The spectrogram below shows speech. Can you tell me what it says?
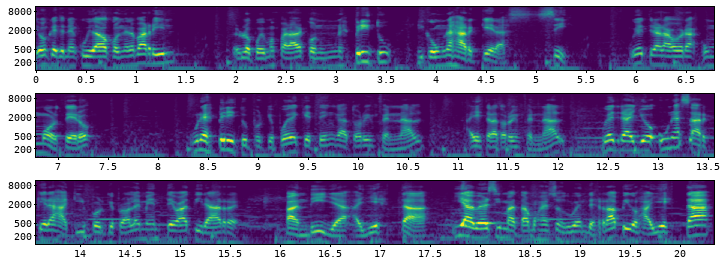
tengo que tener cuidado con el barril, pero lo podemos parar con un espíritu y con unas arqueras. Sí. Voy a tirar ahora un mortero. Un espíritu porque puede que tenga torre infernal. Ahí está la torre infernal. Voy a tirar yo unas arqueras aquí porque probablemente va a tirar pandilla. Ahí está. Y a ver si matamos a esos duendes rápidos. Ahí está.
